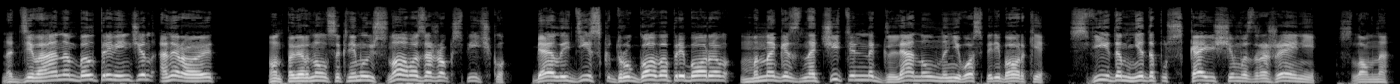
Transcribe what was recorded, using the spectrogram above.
Над диваном был привинчен анероид. Он повернулся к нему и снова зажег спичку. Белый диск другого прибора многозначительно глянул на него с переборки, с видом, не допускающим возражений, словно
